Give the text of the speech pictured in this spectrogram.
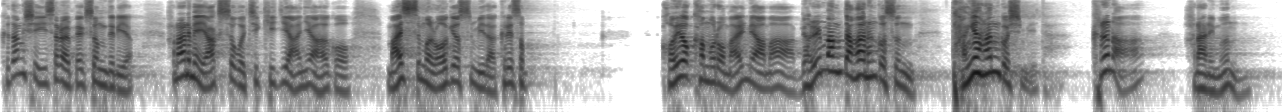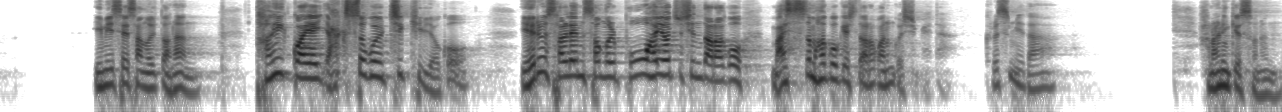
그 당시 이스라엘 백성들이 하나님의 약속을 지키지 아니하고 말씀을 어겼습니다. 그래서 거역함으로 말미암아 멸망당하는 것은 당연한 것입니다. 그러나 하나님은 이미 세상을 떠난 다윗과의 약속을 지키려고 예루살렘 성을 보호하여 주신다라고 말씀하고 계시다라고 하는 것입니다. 그렇습니다. 하나님께서는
